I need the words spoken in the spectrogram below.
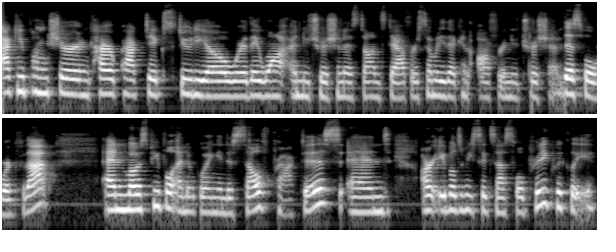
acupuncture and chiropractic studio where they want a nutritionist on staff or somebody that can offer nutrition. This will work for that. And most people end up going into self practice and are able to be successful pretty quickly.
